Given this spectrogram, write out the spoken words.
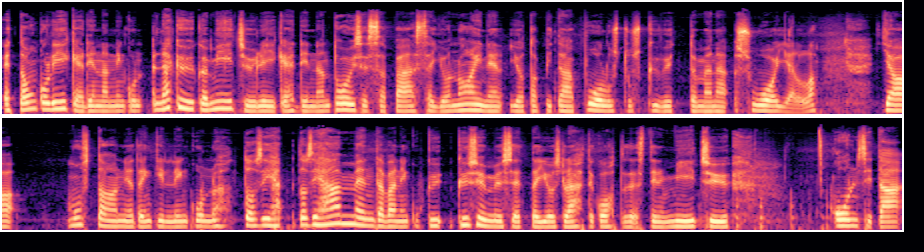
että onko liikehdinnän, niin kuin, näkyykö MeToo-liikehdinnän toisessa päässä jo nainen, jota pitää puolustuskyvyttömänä suojella. Ja musta on jotenkin niin kuin tosi, tosi hämmentävä niin kuin ky- kysymys, että jos lähtökohtaisesti niin MeToo on sitä,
